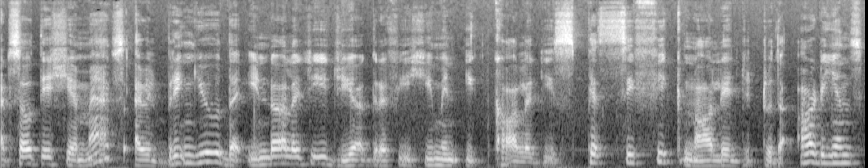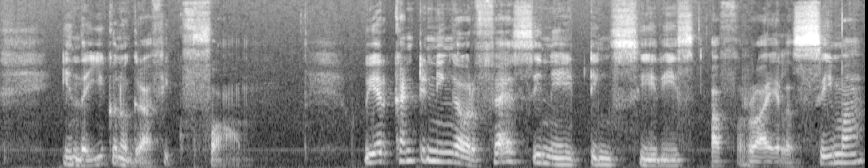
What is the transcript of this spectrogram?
At South Asia Maps, I will bring you the Indology, Geography, Human Ecology specific knowledge to the audience in the iconographic form. We are continuing our fascinating series of Rayalaseema,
